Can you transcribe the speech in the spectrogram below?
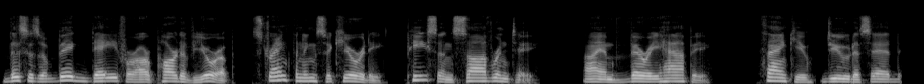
This is a big day for our part of Europe, strengthening security, peace and sovereignty. I am very happy. Thank you, Duda said,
